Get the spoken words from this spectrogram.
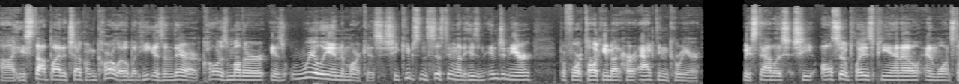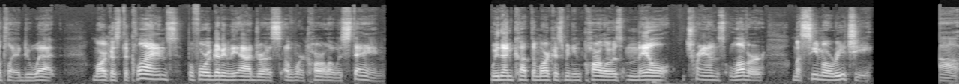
uh, he stopped by to check on Carlo, but he isn't there. Carlo's mother is really into Marcus. She keeps insisting that he's an engineer before talking about her acting career. We establish she also plays piano and wants to play a duet. Marcus declines before getting the address of where Carlo is staying. We then cut to Marcus meeting Carlo's male trans lover, Massimo Ricci. Uh,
